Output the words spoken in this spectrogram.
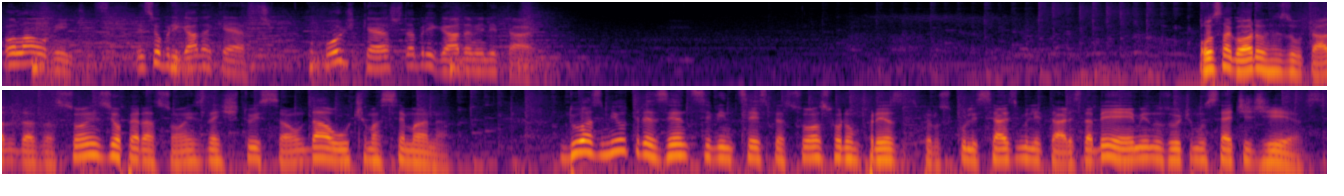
Olá, ouvintes. Esse é o Brigada Cast, o podcast da Brigada Militar. Ouça agora o resultado das ações e operações da instituição da última semana. 2.326 pessoas foram presas pelos policiais militares da BM nos últimos sete dias.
